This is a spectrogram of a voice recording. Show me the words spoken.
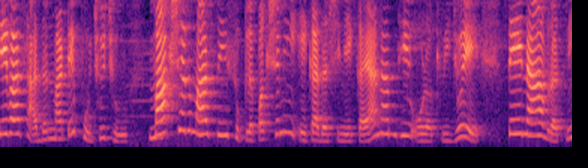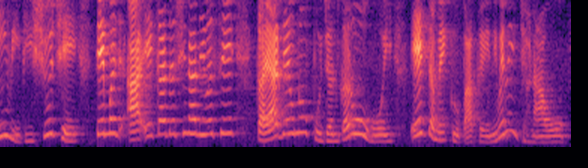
તેવા સાધન માટે પૂછું છું. માક્ષર માસની શુક્લ પક્ષની એકાદશીને કયા નામથી ઓળખવી જોઈએ? તેના વ્રતની વિધિ શું છે? તેમજ આ એકાદશીના દિવસે કયા દેવનું પૂજન કરવું હોય? એ તમે કૃપા કરીને મને જણાવો.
